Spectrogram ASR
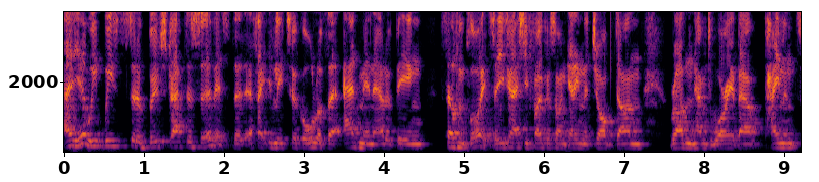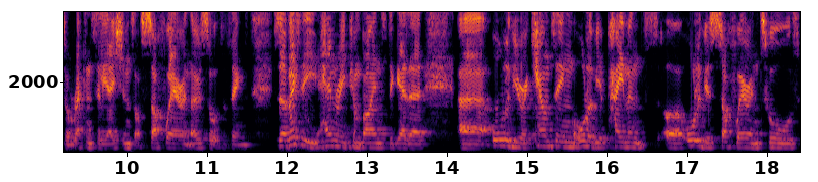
and yeah, we, we sort of bootstrapped a service that effectively took all of the admin out of being self employed. So you can actually focus on getting the job done rather than having to worry about payments or reconciliations or software and those sorts of things. So basically, Henry combines together uh, all of your accounting, all of your payments, uh, all of your software and tools,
